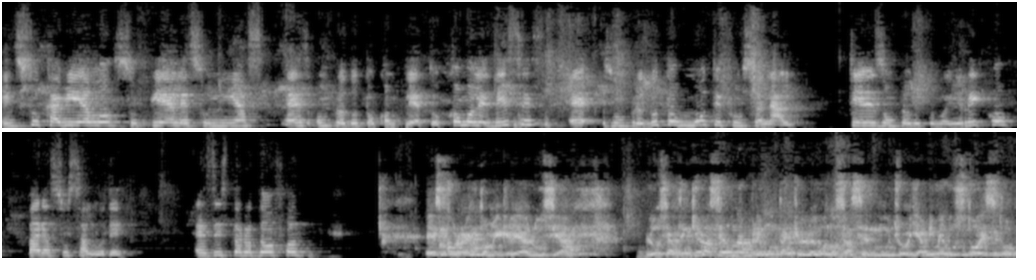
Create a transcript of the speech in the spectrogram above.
en su cabello, su piel, sus uñas, es un producto completo. Como le dices, es un producto multifuncional. Tienes un producto muy rico para su salud. ¿Es esto, Rodolfo? Es correcto, mi querida Lucia. Lucia, te quiero hacer una pregunta que luego nos hacen mucho y a mí me gustó esto.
